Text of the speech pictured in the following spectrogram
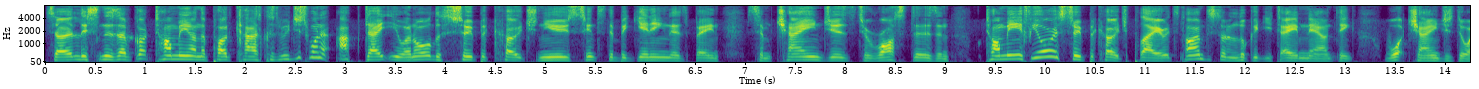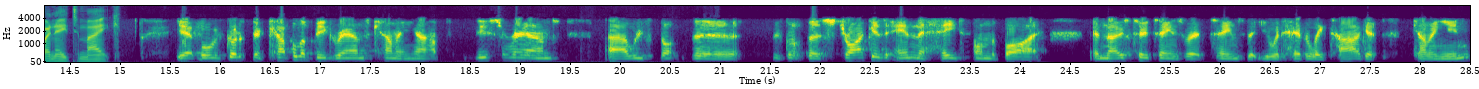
So, listeners, I've got Tommy on the podcast because we just want to update you on all the Super Coach news since the beginning. There's been some changes to rosters. And, Tommy, if you're a Super Coach player, it's time to sort of look at your team now and think, what changes do I need to make? Yeah, well, we've got a couple of big rounds coming up. This round, uh, we've got the we've got the strikers and the Heat on the bye, and those two teams were teams that you would heavily target coming in,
